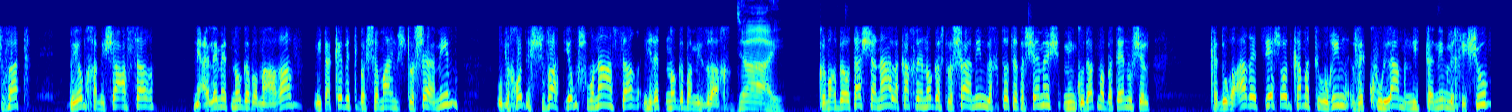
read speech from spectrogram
שבט, ביום חמישה עשר, נעלמת נוגה במערב, מתעכבת בשמיים שלושה ימים, ובחודש שבט, יום שמונה עשר, נראית נוגה במזרח. די. כלומר, באותה שנה לקח לנוגה שלושה ימים לחצות את השמש מנקודת מבטנו של כדור הארץ. יש עוד כמה תיאורים וכולם ניתנים לחישוב,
